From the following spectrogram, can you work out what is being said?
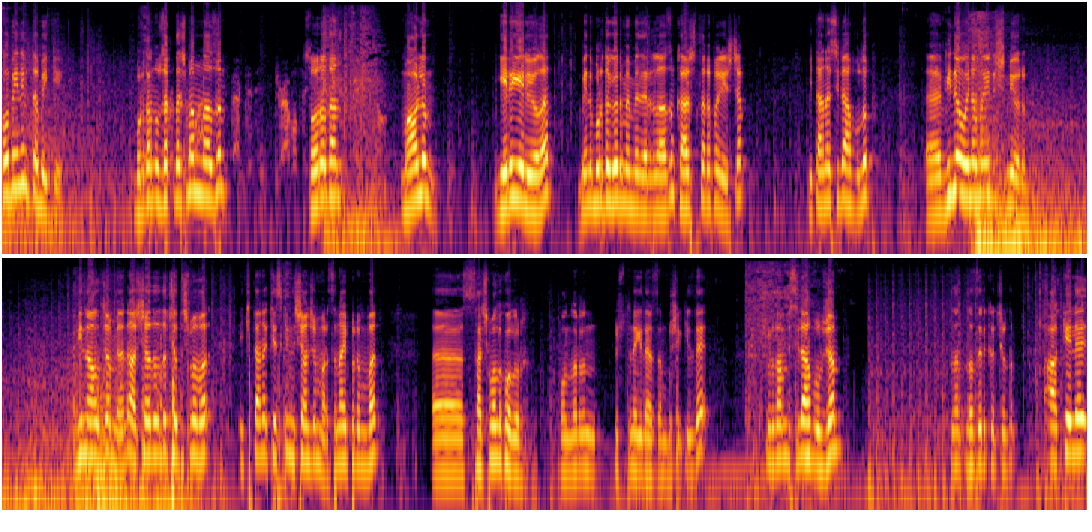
O benim tabii ki. Buradan uzaklaşmam lazım. Sonradan malum geri geliyorlar. Beni burada görmemeleri lazım. Karşı tarafa geçeceğim. Bir tane silah bulup e, Vine oynamayı düşünüyorum. Vine alacağım yani. Aşağıda da çatışma var. İki tane keskin nişancım var. Sniper'ım var. E, saçmalık olur. Onların üstüne gidersem bu şekilde. Şuradan bir silah bulacağım. Lan lazeri kaçırdım. AK ile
